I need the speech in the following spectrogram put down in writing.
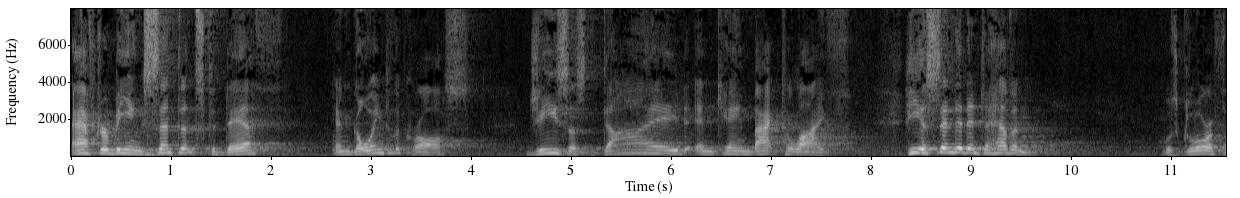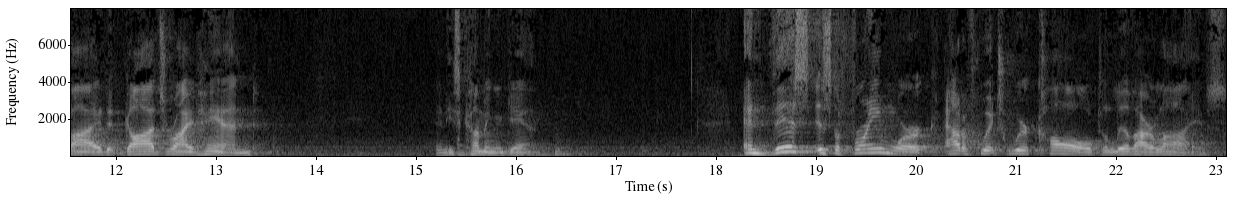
After being sentenced to death and going to the cross, Jesus died and came back to life. He ascended into heaven, was glorified at God's right hand. and He's coming again. And this is the framework out of which we're called to live our lives.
